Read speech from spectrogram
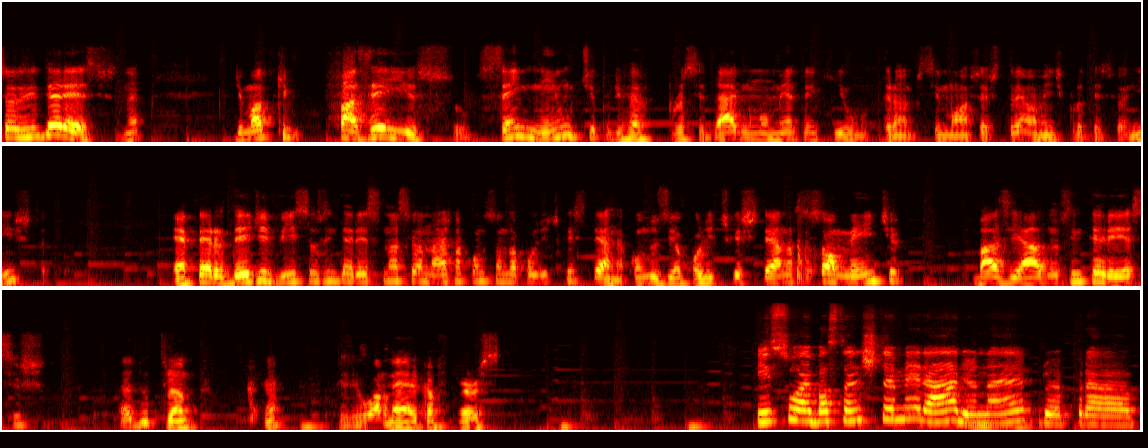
seus, interesses, né? De modo que fazer isso sem nenhum tipo de reciprocidade, no momento em que o Trump se mostra extremamente protecionista, é perder de vista os interesses nacionais na condução da política externa, conduzir a política externa somente baseado nos interesses é, do Trump. Né? Quer dizer, o America First. Isso é bastante temerário, né, para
